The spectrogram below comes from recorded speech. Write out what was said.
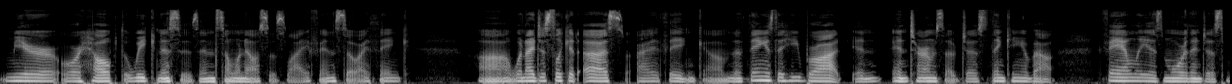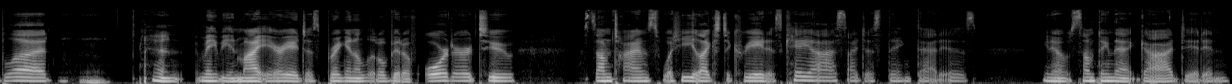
mirror or help the weaknesses in someone else's life. And so I think Uh, when I just look at us, I think um, the things that he brought in in terms of just thinking about family is more than just blood, mm-hmm. and maybe in my area, just bringing a little bit of order to sometimes what he likes to create is chaos. I just think that is, you know, something that God did and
